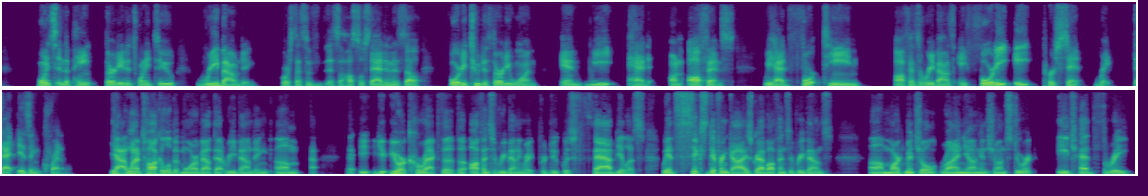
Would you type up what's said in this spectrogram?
Points in the paint, 30 to 22. Rebounding, of course, that's a that's a hustle stat in itself, 42 to 31. And we had on offense, we had 14 offensive rebounds, a 48% rate. That is incredible. Yeah, I want to talk a little bit more about that rebounding. Um, you, you are correct. The the offensive rebounding rate for Duke was fabulous. We had six different guys grab offensive rebounds. Um, Mark Mitchell, Ryan Young, and Sean Stewart each had three.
